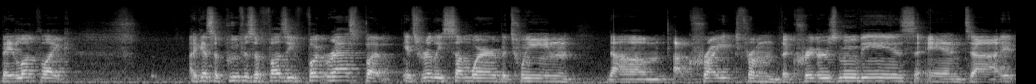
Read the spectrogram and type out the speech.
they look like, I guess a poof is a fuzzy footrest, but it's really somewhere between um, a Krite from the Critters movies and uh, it,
